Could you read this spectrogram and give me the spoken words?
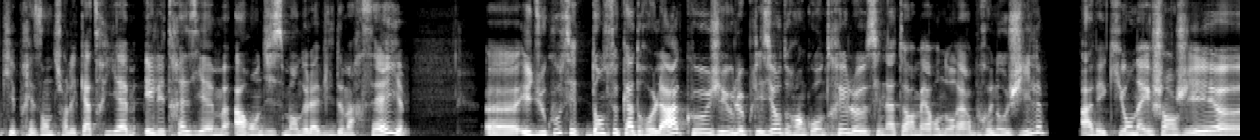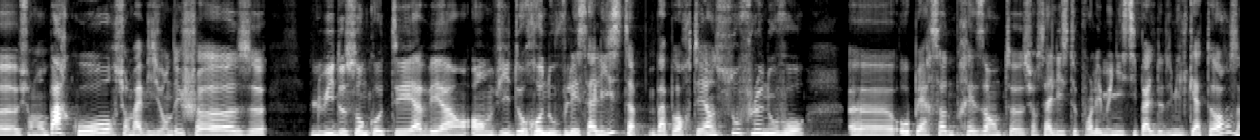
qui est présente sur les 4e et les 13e arrondissements de la ville de Marseille. et du coup, c'est dans ce cadre-là que j'ai eu le plaisir de rencontrer le sénateur-maire honoraire Bruno Gilles, avec qui on a échangé sur mon parcours, sur ma vision des choses, lui, de son côté, avait envie de renouveler sa liste, d'apporter un souffle nouveau euh, aux personnes présentes sur sa liste pour les municipales de 2014.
